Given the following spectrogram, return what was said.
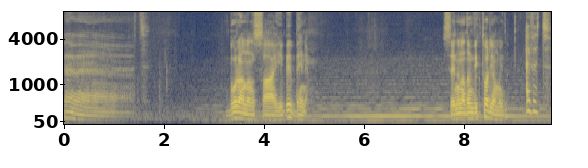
Evet. Buranın sahibi benim. Senin adın Victoria mıydı? Evet.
